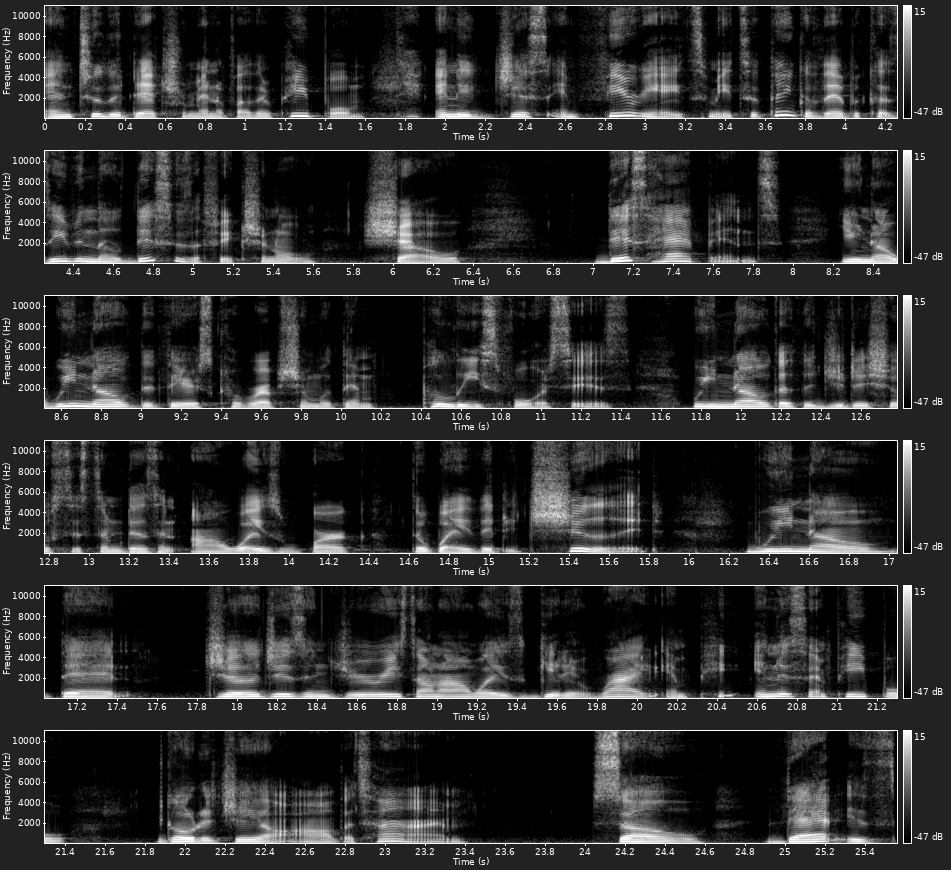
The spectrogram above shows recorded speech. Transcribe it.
and to the detriment of other people. And it just infuriates me to think of that because even though this is a fictional show, this happens. You know, we know that there's corruption within police forces. We know that the judicial system doesn't always work the way that it should. We know that judges and juries don't always get it right, and pe- innocent people go to jail all the time. So that is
